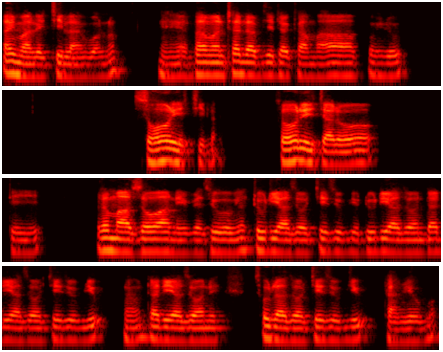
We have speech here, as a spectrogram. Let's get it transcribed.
အဲ့မှာလည်းကြည်လိုက်ပေါ့နော်အဲဖမှန်ထက်ထဖြစ်တဲ့အခါမှာဘုန်းကြီးတို့ဇောတွေကြည်လိုက်ဇောတွေကြတော့ဒီပထမဇောကနေပဲဆိုပြဒုတိယဇောကျေစုပြုဒုတိယဇောတတိယဇောကျေစုပြုနော်တတိယဇောနေသုဒ္ဓဇောကျေစုပြုဒါမျိုးပေါ့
